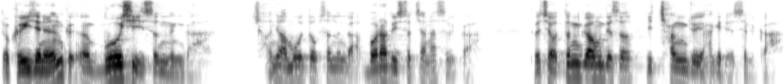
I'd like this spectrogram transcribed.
또 그 이전에는 그, 어, 무엇이 있었는가, 전혀 아무것도 없었는가, 뭐라도 있었지 않았을까, 도대체 어떤 가운데서 이 창조에 하게 됐을까,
